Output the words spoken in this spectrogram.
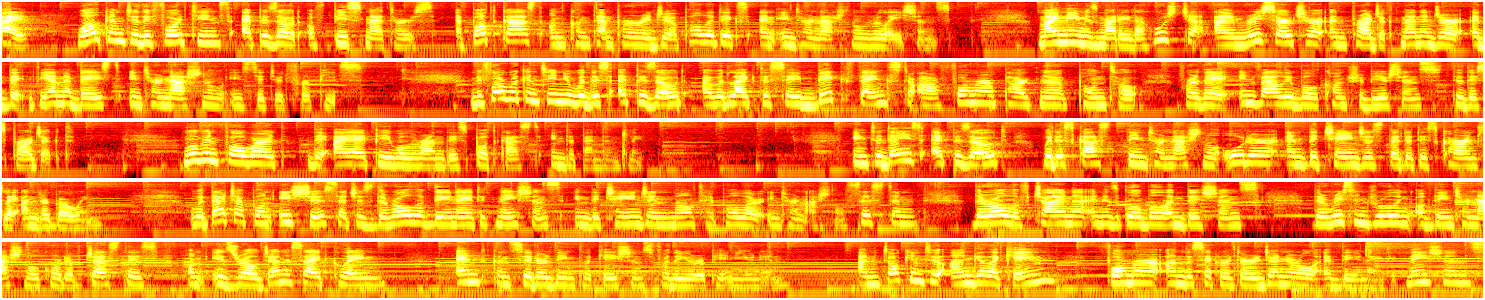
Hi, welcome to the 14th episode of Peace Matters, a podcast on contemporary geopolitics and international relations. My name is Marina Huscha. I'm researcher and project manager at the Vienna-based International Institute for Peace. Before we continue with this episode, I would like to say big thanks to our former partner Ponto for their invaluable contributions to this project. Moving forward, the IIP will run this podcast independently. In today's episode, we discussed the international order and the changes that it is currently undergoing. We touch upon issues such as the role of the United Nations in the changing multipolar international system, the role of China and its global ambitions, the recent ruling of the International Court of Justice on Israel genocide claim, and consider the implications for the European Union. I'm talking to Angela Kane, former Under Secretary General at the United Nations,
